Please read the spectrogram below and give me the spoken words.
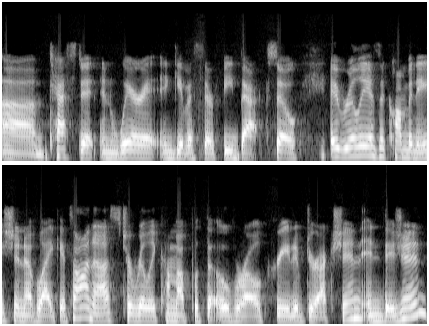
um, test it and wear it and give us their feedback so it really is a combination of like it's on us to really come up with the overall creative direction and vision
